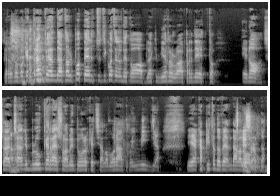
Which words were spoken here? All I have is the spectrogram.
però dopo che Trump è andato al potere, tutti quanti hanno detto: Oh, Black Mirror lo ha predetto. E no, cioè, Ah. Charlie Brooker è solamente uno che ci ha lavorato in media e ha capito dove andava Esatto. l'onda.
